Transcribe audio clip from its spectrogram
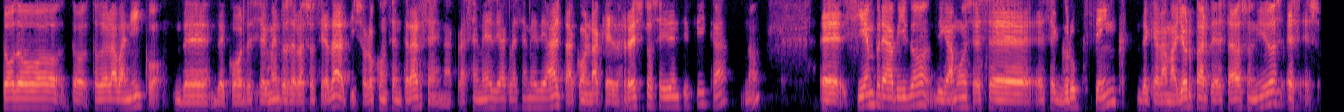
todo, todo el abanico de, de, cohortes y segmentos de la sociedad y solo concentrarse en la clase media, clase media alta, con la que el resto se identifica, ¿no? Eh, siempre ha habido, digamos, ese, ese group think de que la mayor parte de Estados Unidos es eso,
